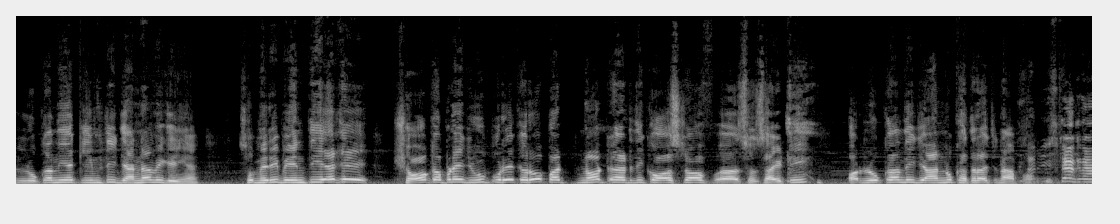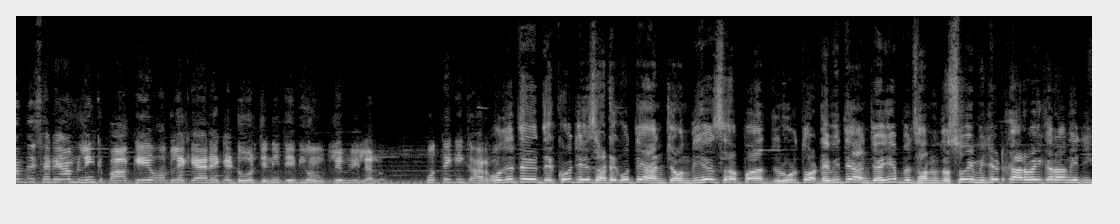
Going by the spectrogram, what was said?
ਲੋਕਾਂ ਦੀਆਂ ਕੀਮਤੀ ਜਾਨਾਂ ਵੀ ਗਈਆਂ। ਸੋ ਮੇਰੀ ਬੇਨਤੀ ਹੈ ਕਿ ਸ਼ੌਕ ਆਪਣੇ ਜ਼ਰੂਰ ਪੂਰੇ ਕਰੋ but not at the cost of society ਔਰ ਲੋਕਾਂ ਦੀ ਜਾਨ ਨੂੰ ਖਤਰਾ 'ਚ ਨਾ ਪਾਓ। ਸਰ ਇੰਸਟਾਗ੍ਰam ਤੇ ਸ਼ਰੇਆਮ ਲਿੰਕ ਪਾ ਕੇ ਅਗਲੇ ਕਹਿ ਰਹੇ ਕਿ ਡੋਰ ਜਿੰਨੀ ਚਾਹੀਦੀ ਹੋਮ ਡਿਲੀਵਰੀ ਲੈ ਲਓ। ਉੱਤੇ ਕੀ ਕਾਰਵਾਈ? ਉਹਦੇ ਤੇ ਦੇਖੋ ਜੇ ਸਾਡੇ ਕੋਲ ਧਿਆਨ ਚ ਆਉਂਦੀ ਹੈ ਆਪਾਂ ਜ਼ਰੂਰ ਤੁਹਾਡੇ ਵੀ ਧਿਆਨ ਚਾਹੀਏ ਸਾਨੂੰ ਦੱਸੋ ਇਮੀਡੀਏਟ ਕਾਰਵਾਈ ਕਰਾਂਗੇ ਜੀ।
